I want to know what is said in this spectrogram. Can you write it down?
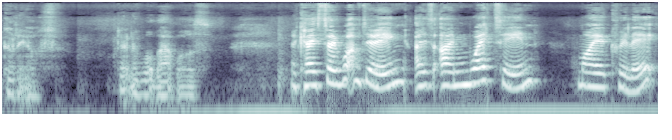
got it off. Don't know what that was. Okay, so what I'm doing is I'm wetting my acrylic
